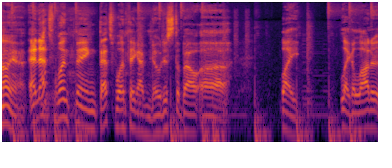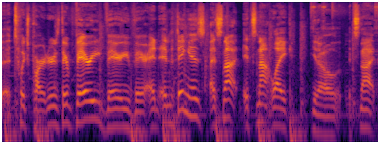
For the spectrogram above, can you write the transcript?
Oh yeah, and that's one thing. That's one thing I've noticed about uh, like, like a lot of uh, Twitch partners. They're very, very, very. And, and the thing is, it's not. It's not like you know. It's not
